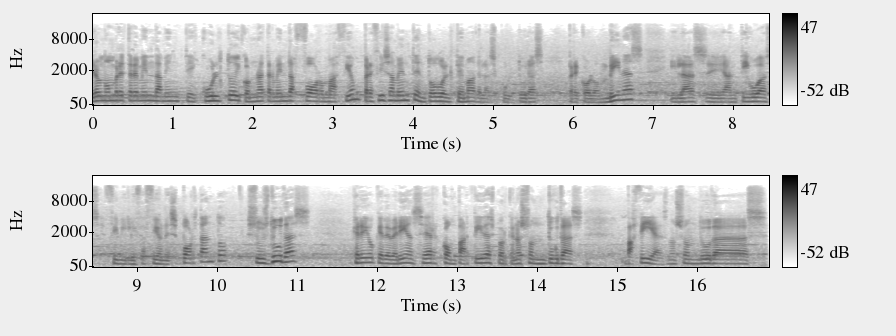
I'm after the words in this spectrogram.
Era un hombre tremendamente culto y con una tremenda formación precisamente en todo el tema de las culturas precolombinas y las eh, antiguas civilizaciones. Por tanto, sus dudas creo que deberían ser compartidas porque no son dudas vacías, no son dudas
